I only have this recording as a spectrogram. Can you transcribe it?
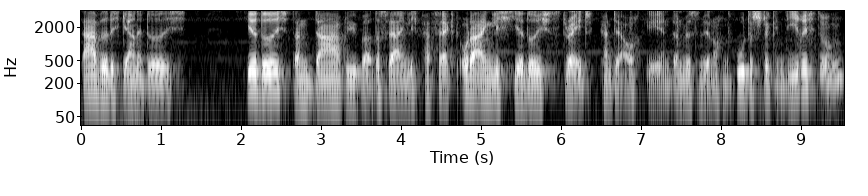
Da würde ich gerne durch hier durch, dann darüber. Das wäre eigentlich perfekt. Oder eigentlich hier durch straight könnte auch gehen. Dann müssen wir noch ein gutes Stück in die Richtung.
